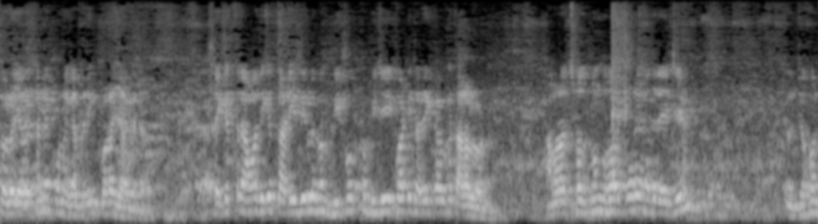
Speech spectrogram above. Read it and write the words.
চলে যাবে এখানে, কোনো গ্যাদারিং করা যাবে না। সেক্ষেত্রে আমাদেরকে তাড়িয়ে দিল এবং বিপক্ষ বিজেপি পার্টি তাদের কাউকে তাড়ালো না। আমরা ছদভঙ্গ হওয়ার পরে আমাদের এজেন্ট যখন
